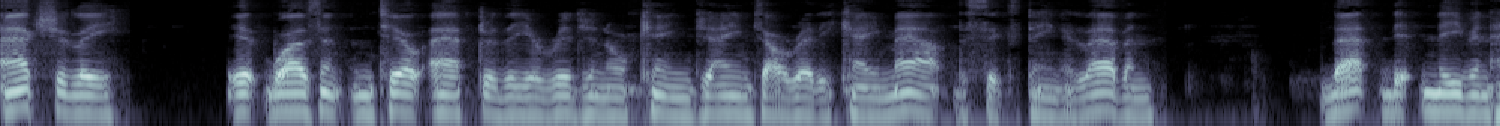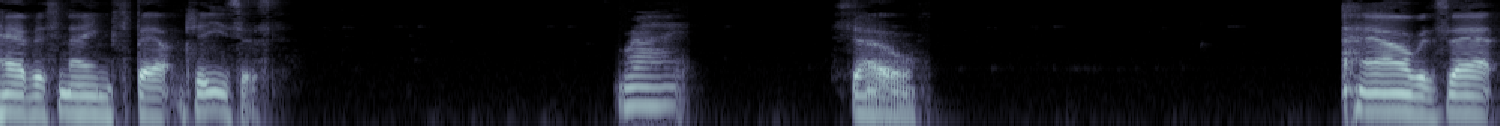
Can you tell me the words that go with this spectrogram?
actually, it wasn't until after the original King James already came out, the 1611, that didn't even have his name spelt Jesus. Right. So, how is that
